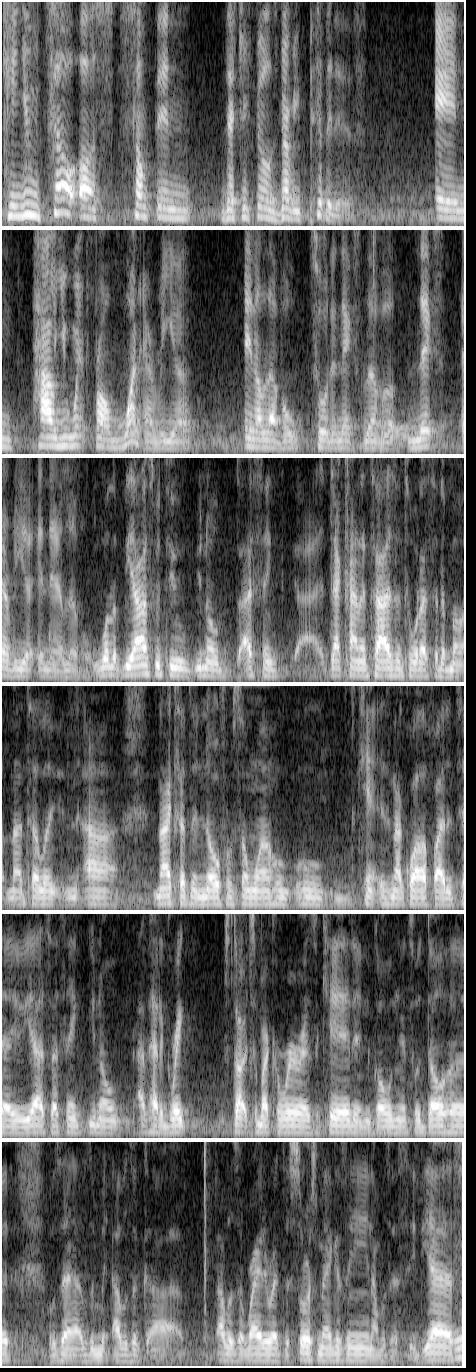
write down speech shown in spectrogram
can you tell us something that you feel is very pivotive in how you went from one area in a level to the next level, next area in that level? Well, to be honest with you, you know, I think uh, that kind of ties into what I said about not telling, uh, not accepting no from someone who, who can't is not qualified to tell you yes. I think you know I've had a great start to my career as a kid and going into adulthood. I was at, I was a, I was a uh, I was a writer at the Source magazine. I was at CBS,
